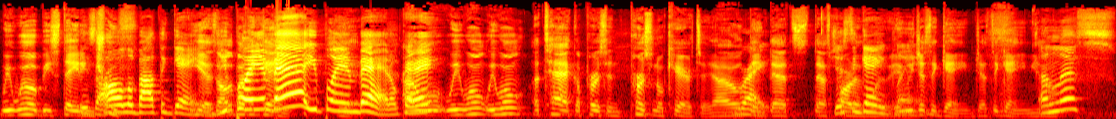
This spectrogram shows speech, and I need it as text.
we will be stating It's truth. all about the game. Yeah, you about the playing bad, you playing Yeah. bad. Okay. Uh, we won't we won't attack a person personal character. I don't Right. think that's that's Just part a of game. We just a game, just a game. You know? Unless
